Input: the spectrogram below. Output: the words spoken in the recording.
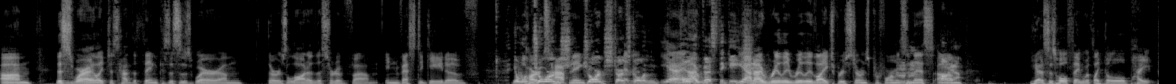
Um, this is where I like just had the thing because this is where um there's a lot of the sort of um investigative. Yeah, well, parts George happening. George starts going yeah, full and I, investigation. Yeah, and I really, really liked Bruce Dern's performance in this. Um, Oh, yeah. He has this whole thing with like the little pipe,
